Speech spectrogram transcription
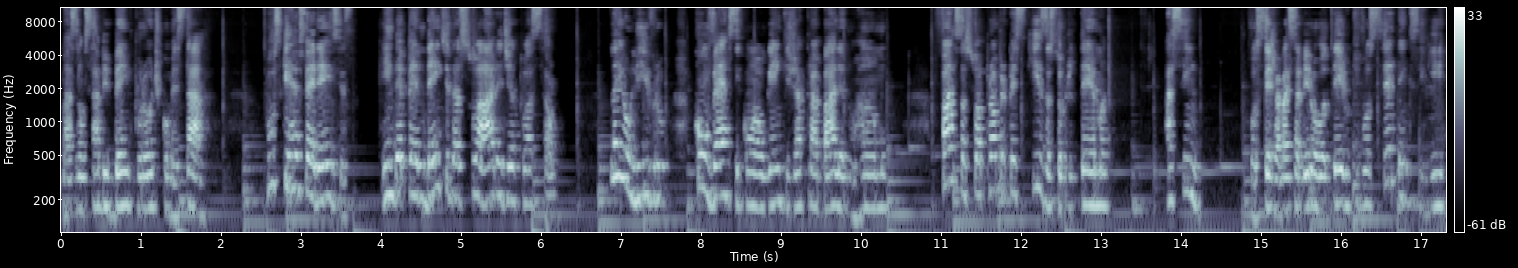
mas não sabe bem por onde começar, busque referências independente da sua área de atuação. Leia um livro, converse com alguém que já trabalha no ramo, faça sua própria pesquisa sobre o tema. Assim, Você já vai saber o roteiro que você tem que seguir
